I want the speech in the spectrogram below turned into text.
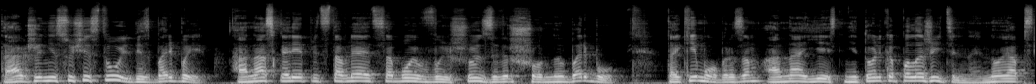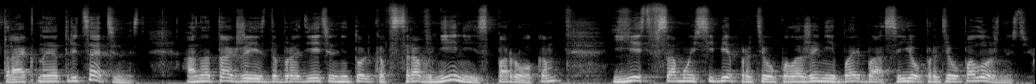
также не существует без борьбы. Она скорее представляет собой высшую завершенную борьбу. Таким образом, она есть не только положительная, но и абстрактная отрицательность. Она также есть добродетель не только в сравнении с пороком, есть в самой себе противоположение и борьба с ее противоположностью.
